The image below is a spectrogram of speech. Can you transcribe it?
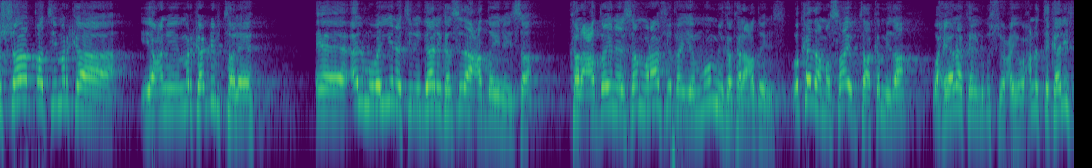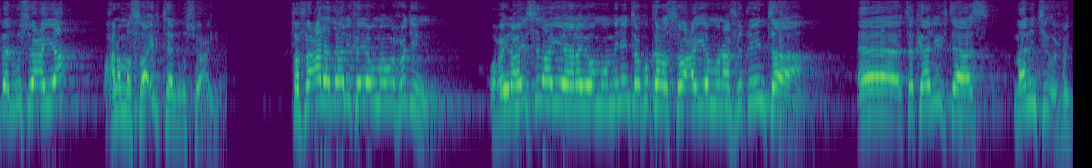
ashaaqati markaa yacni markaa dhibta leh almubayinati lidaalika sidaa caddaynaysa. Kala caddaynaysa munaafiqa iyo muuminka kala caddaynaysa. Wakada masaa'ibtaa ka mida waxyaalaha kale lagu soocaya waxna takaaliif baa lagu soocayaa waxna masaa'ibtaa lagu soocaya fa facala dalika yowma uxudin wuxuu ilaahay sidaa yeelay oo muuminiinta ku kala soocayo munaafiqiinta. Takaaliiftaas maalintii uxud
